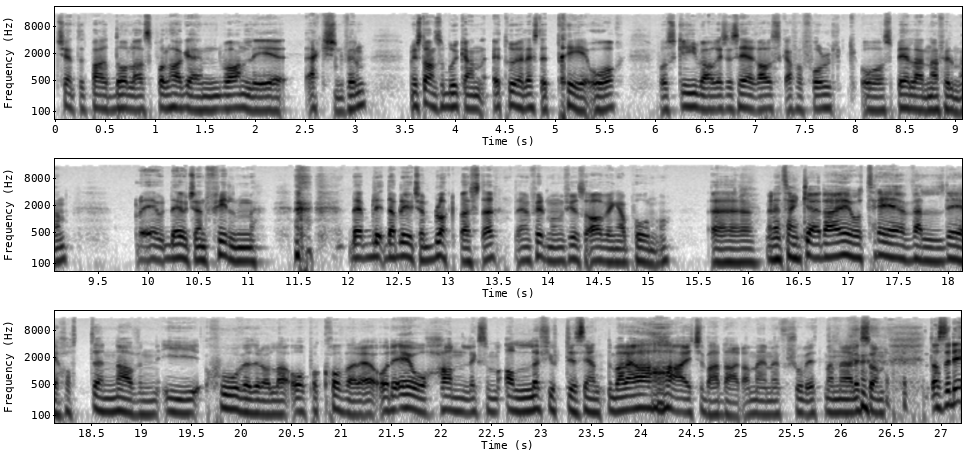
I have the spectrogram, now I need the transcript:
tjent et par dollars på å lage en vanlig actionfilm. Men i stedet så bruker han jeg tror jeg leste tre år på å skrive og regissere og skaffe folk og spille denne filmen. Det er jo, det er jo ikke en film det, blir, det blir jo ikke en blockbuster. Det er en film om en fyr som er avhengig av porno. Eh, Men jeg tenker, det er jo tre veldig hotte navn i hovedrolla og på coveret, og det er jo han liksom alle fjortisjentene bare ah, Ikke bare der, da, med meg for så vidt, men eh, liksom altså, det,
